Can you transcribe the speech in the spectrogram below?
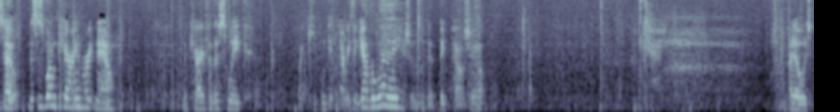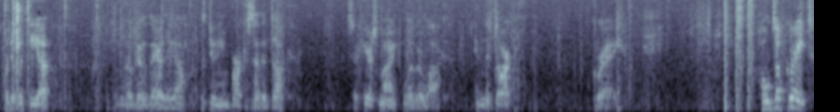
So this is what I'm carrying right now. I'm gonna carry for this week. If I keep on getting everything out of the way, I should take that big pouch out. Okay. I always put it with the, uh, the logo there, the uh, the Dooney and Bourke instead of the duck. So here's my logo lock in the dark gray. Holds up great.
